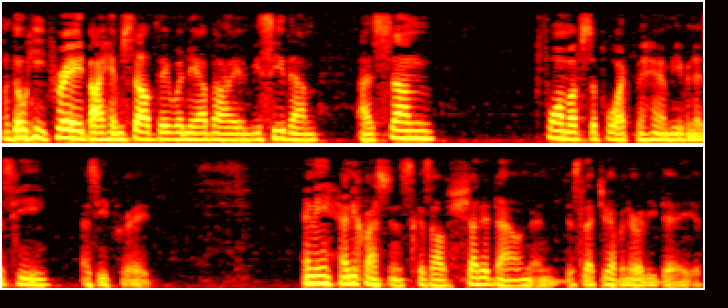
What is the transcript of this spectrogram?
though he prayed by himself, they were nearby, and we see them as some form of support for him, even as he as he prayed. Any any questions? Because I'll shut it down and just let you have an early day if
